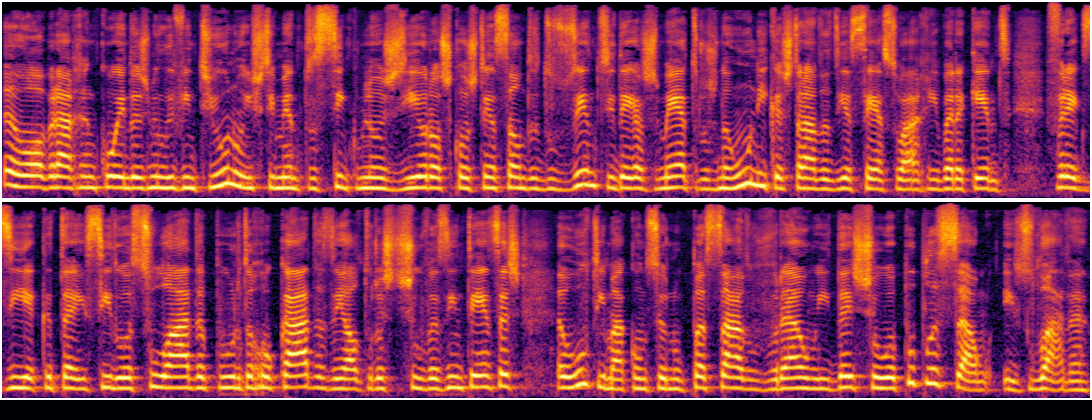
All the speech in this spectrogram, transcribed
A obra arrancou em 2021, um investimento de 5 milhões de euros com extensão de 210 metros na única estrada de acesso à Ribeira Quente, freguesia que tem sido assolada por derrocadas em alturas de chuvas intensas. A última aconteceu no passado verão e deixou a população isolada.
